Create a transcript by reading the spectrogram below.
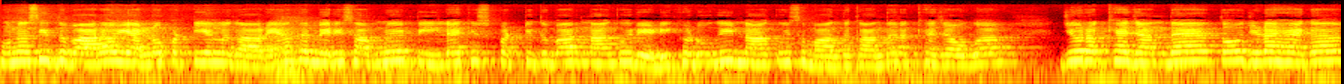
ਹੁਣ ਅਸੀਂ ਦੁਬਾਰਾ ਯੈਲੋ ਪੱਟੀਆਂ ਲਗਾ ਰਹੇ ਹਾਂ ਤੇ ਮੇਰੀ ਸਭ ਨੂੰ ਇਹ ਅਪੀਲ ਹੈ ਕਿ ਉਸ ਪੱਟੀ ਤੋਂ ਬਾਹਰ ਨਾ ਕੋਈ ਰੇੜੀ ਖੜੂਗੀ ਨਾ ਕੋਈ ਸਮਾਨ ਦੁਕਾਨ ਦਾ ਰੱਖਿਆ ਜਾਊਗਾ। ਜੇ ਉਹ ਰੱਖਿਆ ਜਾਂਦਾ ਹੈ, ਤਾਂ ਉਹ ਜਿਹੜਾ ਹੈਗਾ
